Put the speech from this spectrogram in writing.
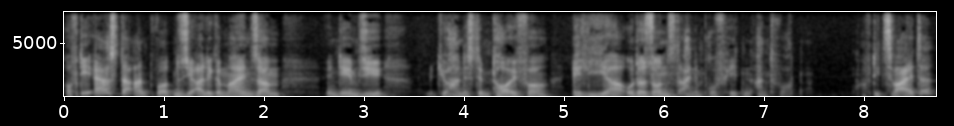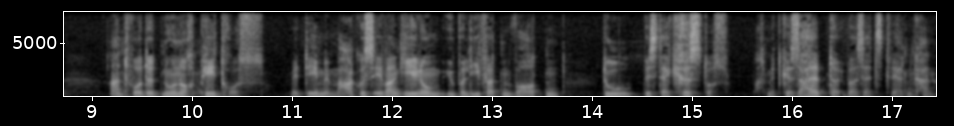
Auf die erste antworten sie alle gemeinsam, indem sie mit Johannes dem Täufer, Elia oder sonst einem Propheten antworten. Auf die zweite antwortet nur noch Petrus mit dem im Markus-Evangelium überlieferten Worten: Du bist der Christus, was mit Gesalbter übersetzt werden kann.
